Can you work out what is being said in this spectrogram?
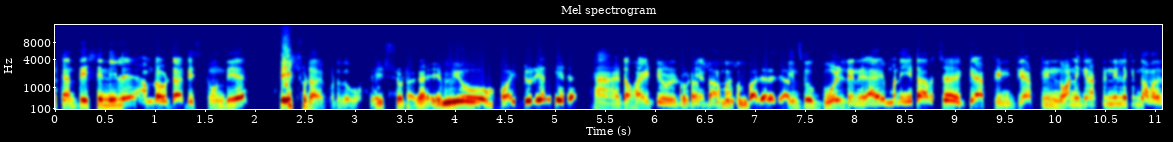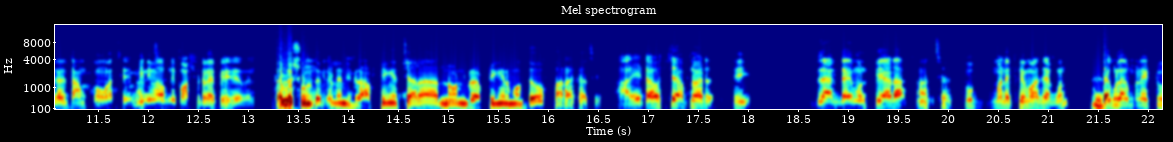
এখান থেকে এসে নিলে আমরা ওটা ডিসকাউন্ট দিয়ে তেইশশো টাকা করে দেবো। তেইশশো টাকা। এমনিও হোয়াইট ডুরিয়ান কি এটা? হ্যাঁ এটা হোয়াইট ওটার দাম এখন বাজারে যাচ্ছে। কিন্তু গোল্ডেন মানে এটা হচ্ছে গ্রাফটিন গ্রাফটিন নন গ্রাফটিন নিলে কিন্তু আমাদের কাছে দাম কম আছে। মিনিমাম আপনি পাঁচশো টাকায় পেয়ে যাবেন। তাহলে শুনতে পেলেন গ্রাফটিং এর চারা আর নন গ্রাফটিং এর মধ্যেও ফারাক আছে। আর এটা হচ্ছে আপনার সেই ব্ল্যাক ডায়মন্ড পেয়ারা। আচ্ছা। খুব মানে ফেমাস এখন। এগুলো মানে একটু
